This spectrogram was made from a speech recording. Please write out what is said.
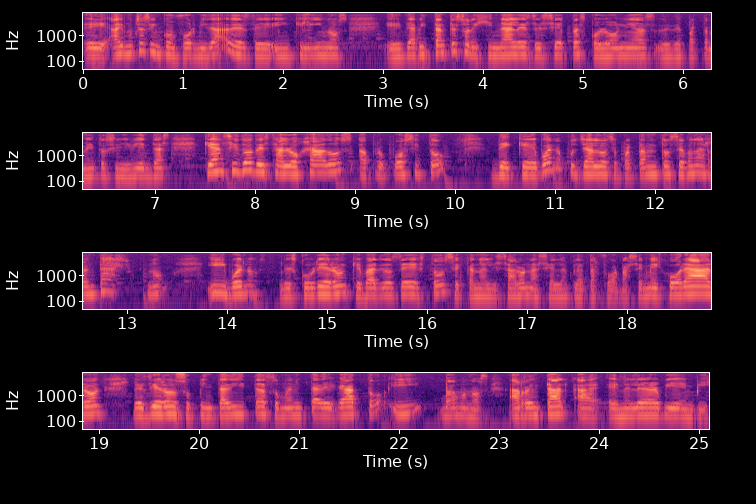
eh, hay muchas inconformidades de inquilinos, de habitantes originales de ciertas colonias, de departamentos y viviendas que han sido desalojados a propósito de que, bueno, pues ya los departamentos se van a rentar, ¿no? Y bueno, descubrieron que varios de estos se canalizaron hacia la plataforma, se mejoraron, les dieron su pintadita, su manita de gato y vámonos a rentar en el Airbnb.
